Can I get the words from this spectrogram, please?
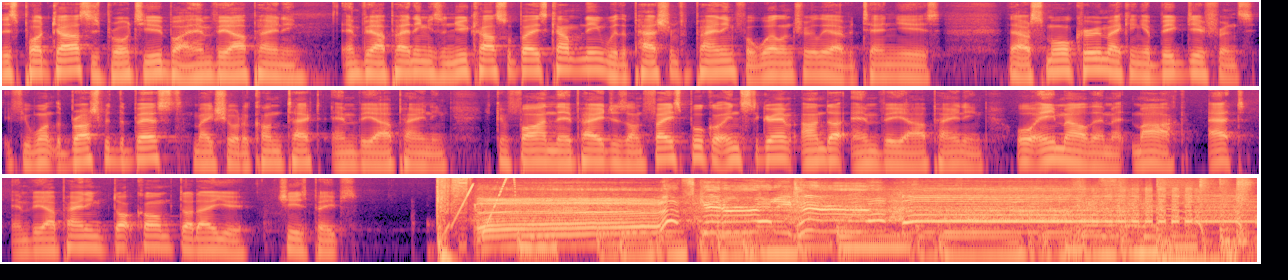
This podcast is brought to you by MVR Painting. MVR Painting is a Newcastle based company with a passion for painting for well and truly over 10 years. They are a small crew making a big difference. If you want the brush with the best, make sure to contact MVR Painting. You can find their pages on Facebook or Instagram under MVR Painting or email them at mark at mvrpainting.com.au. Cheers, peeps. Uh, let's get ready to rumble!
